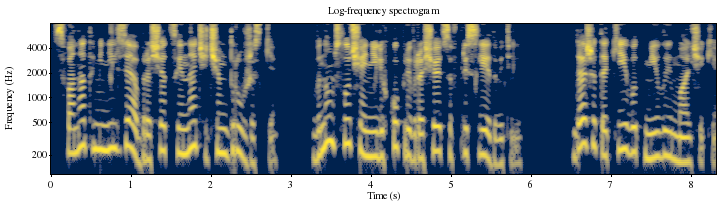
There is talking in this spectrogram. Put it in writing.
С фанатами нельзя обращаться иначе, чем дружески. В ином случае они легко превращаются в преследователей. Даже такие вот милые мальчики.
